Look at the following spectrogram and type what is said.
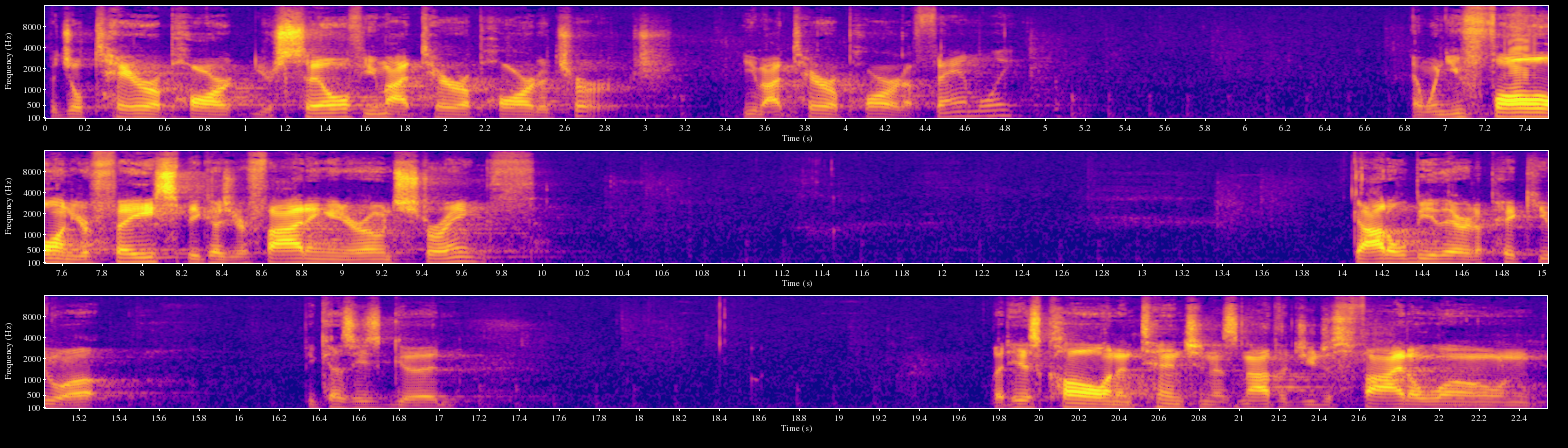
but you'll tear apart yourself. You might tear apart a church. You might tear apart a family. And when you fall on your face because you're fighting in your own strength, God will be there to pick you up because He's good. But His call and intention is not that you just fight alone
